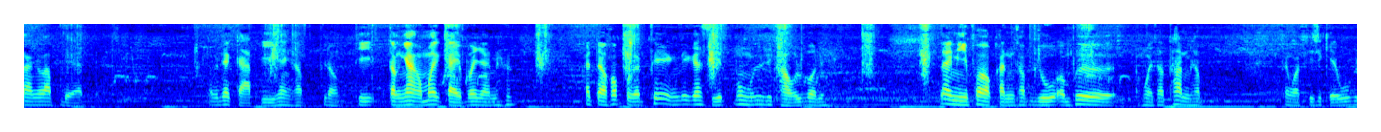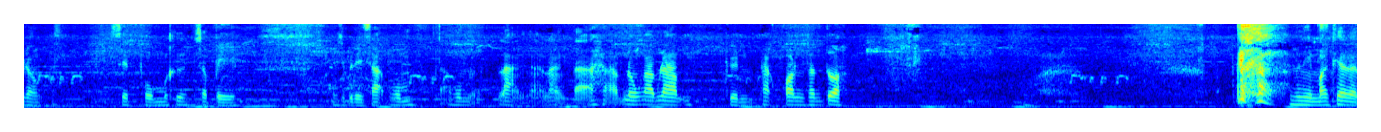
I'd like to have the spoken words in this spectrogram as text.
นั่งรับแดดบรรยากาศดีแห้งครับพี่น้องที่ต้องย่างเอาไม้ไก่ไปอย่างนั้นข้าเจ้าเขาเปิดเพลงลิขสิทธิ์มุ่งสิเขาหรือเปล่านี่แรกนี้พอกันครับอยู่อำเภอห้วยทับท่านครับ จังหวัดศรีสะเกษอู้พี่น้องเสร็จผมเมื่อคืนสเปรย์ไม่ใช่ไปได้สระผมสระผมล้างล้างตาอาบนงอาบน้ำขึ้นพักผ่อนทันตัว นี่บางเทื่อก็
